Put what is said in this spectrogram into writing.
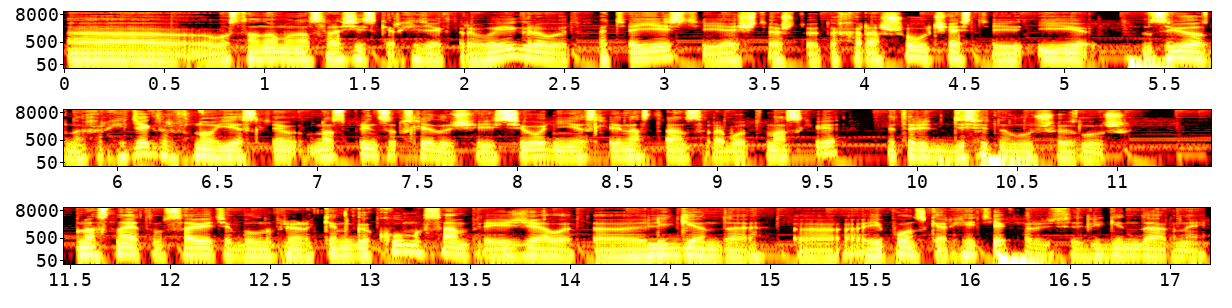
э, в основном у нас российские архитекторы выигрывают, хотя есть, и я считаю, что это хорошо, участие и звездных архитекторов, но если у нас принцип следующий, сегодня, если иностранцы работают в Москве, это действительно лучшие из лучших. У нас на этом совете был, например, Кенга Кума, сам приезжал, это легенда, э, японский архитектор, легендарный,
